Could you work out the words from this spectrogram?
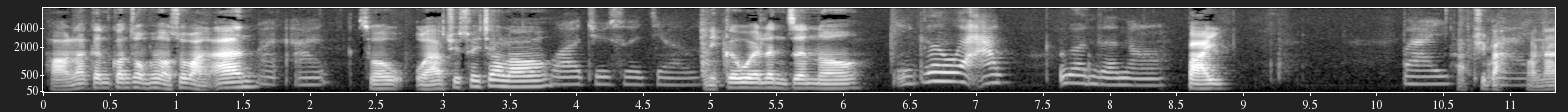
好，那跟观众朋友说晚安。晚安。说我要去睡觉喽。我要去睡觉了。你各位认真哦。你各位啊，认真哦。拜。拜。好，去吧。晚安。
